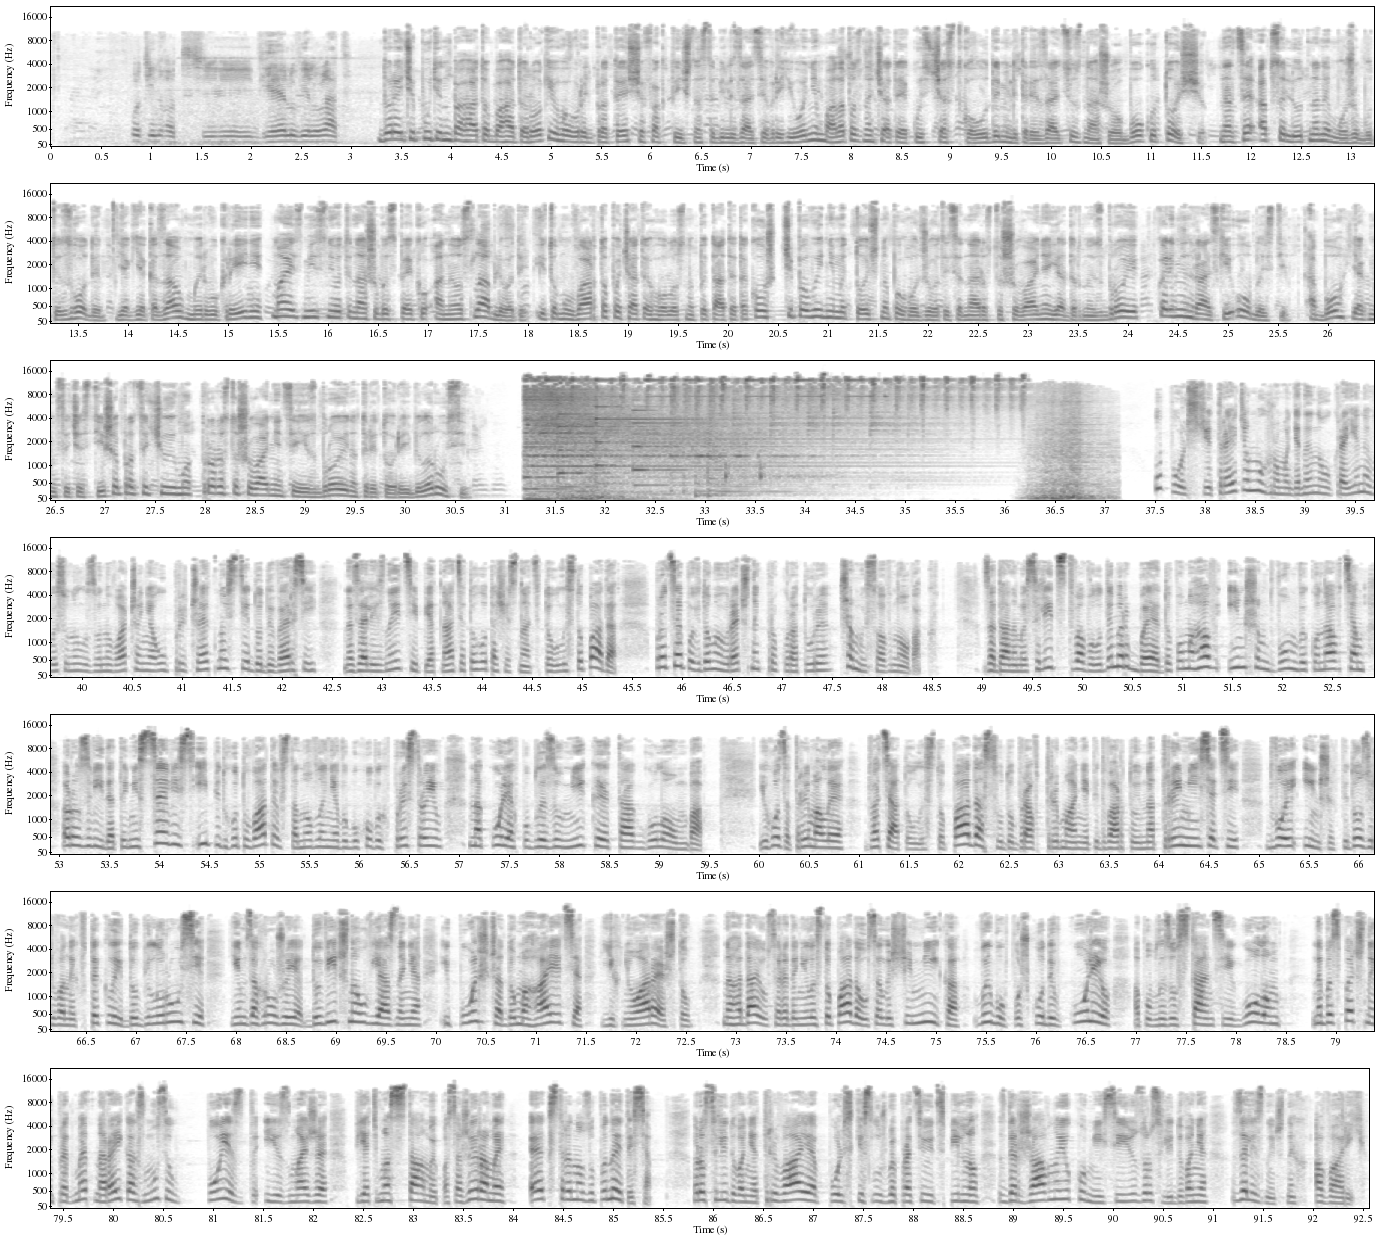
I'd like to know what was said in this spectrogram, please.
Putin od y, wielu, wielu lat До речі, Путін багато багато років говорить про те, що фактична стабілізація в регіоні мала позначати якусь часткову демілітаризацію з нашого боку. Тощо на це абсолютно не може бути згоди. Як я казав, мир в Україні має зміцнювати нашу безпеку, а не ослаблювати. І тому варто почати голосно питати також, чи повинні ми точно погоджуватися на розташування ядерної зброї в Калінінградській області, або як ми все частіше про це чуємо, про розташування цієї зброї на території Білорусі. Польщі третьому громадянину України висунули звинувачення у причетності до диверсій на залізниці 15 та 16 листопада. Про це повідомив речник прокуратури Przemysław Новак. За даними слідства, Володимир Б. допомагав іншим двом виконавцям розвідати місцевість і підготувати встановлення вибухових пристроїв на колях поблизу Міки та Голомба. Його затримали 20 листопада. Суд обрав тримання під вартою на три місяці. Двоє інших підозрюваних втекли до Білорусі. Їм загрожує довічне ув'язнення, і Польща домагається їхнього арешту. Нагадаю, у середині листопада у селищі Міка вибух пошкодив колію, а поблизу станції Голомб небезпечний предмет на рейках змусив поїзд із майже п'ятьмастами пасажирами екстрено зупинитися. Розслідування триває. Польські служби працюють спільно з Державною комісією з розслідування залізничних аварій.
